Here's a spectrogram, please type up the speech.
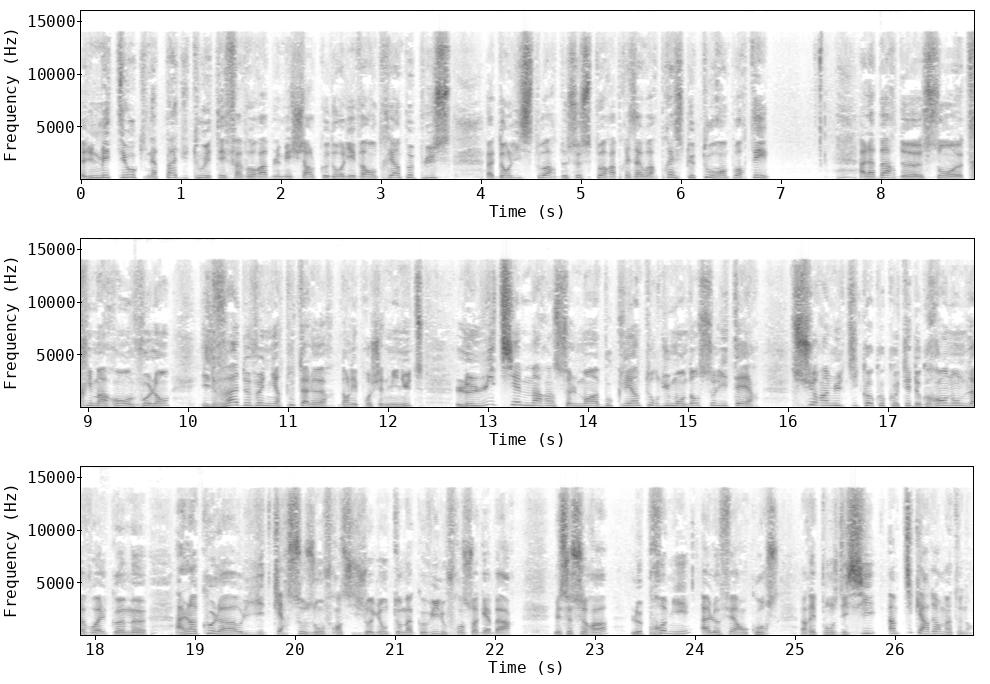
une météo qui n'a pas du tout été favorable. Mais Charles Caudrelier va entrer un peu plus euh, dans l'histoire de ce sport après avoir presque tout remporté à la barre de son euh, trimaran volant. Il va devenir tout à l'heure, dans les prochaines minutes, le huitième marin seulement à boucler un tour du monde en solitaire sur un multicoque aux côtés de grands noms de la voile comme euh, Alain Collat, Olivier de Kersauzon, Francis Joyon, Thomas Coville ou François Gabard. Mais ce sera le premier à le faire en course. Réponse d'ici un petit quart d'heure maintenant.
